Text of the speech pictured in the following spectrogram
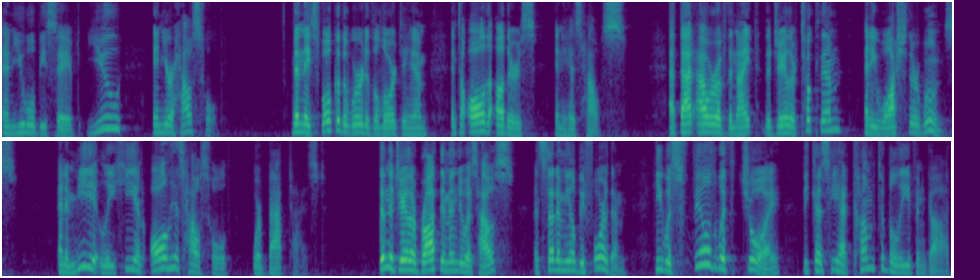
and you will be saved, you and your household. Then they spoke of the word of the Lord to him and to all the others in his house. At that hour of the night, the jailer took them, and he washed their wounds. And immediately he and all his household were baptized. Then the jailer brought them into his house and set a meal before them. He was filled with joy because he had come to believe in God,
